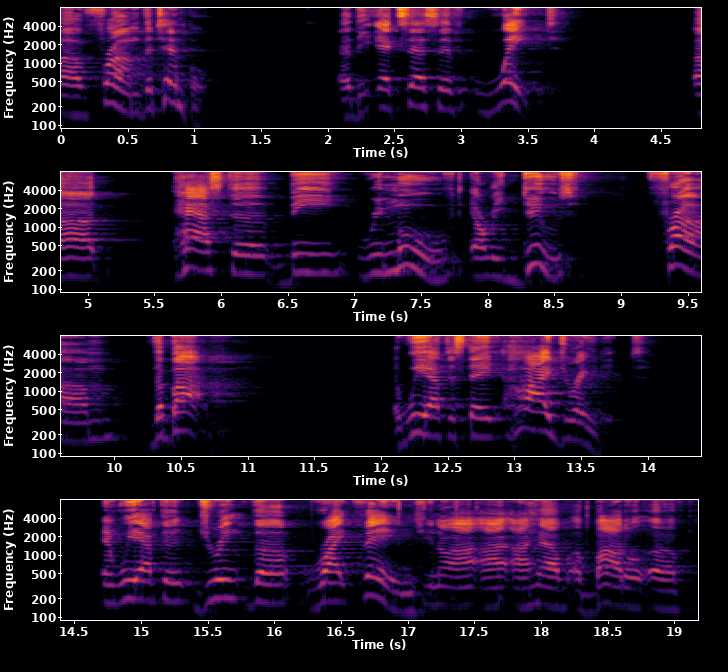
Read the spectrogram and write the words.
uh, from the temple. Uh, the excessive weight uh, has to be removed or reduced from the body. And we have to stay hydrated and we have to drink the right things. You know, I, I, I have a bottle of,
